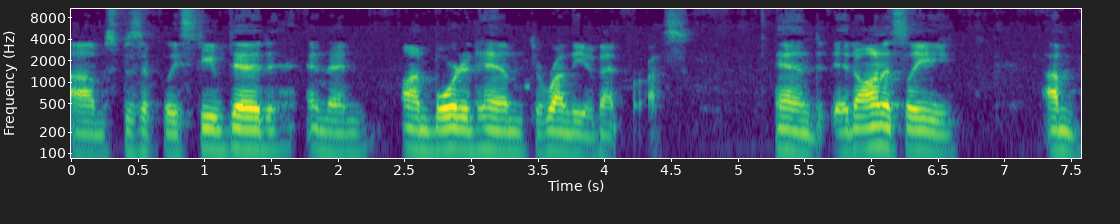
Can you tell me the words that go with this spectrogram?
Um, specifically, Steve did, and then onboarded him to run the event for us. And it honestly, I'm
